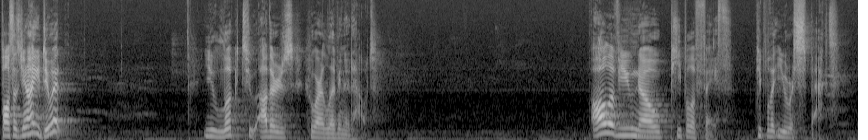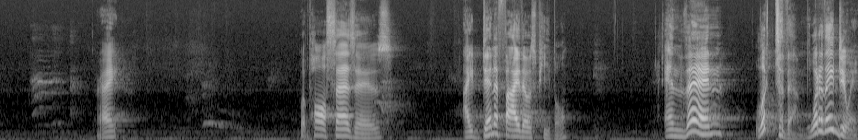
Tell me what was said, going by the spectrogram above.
Paul says, You know how you do it? You look to others who are living it out. All of you know people of faith, people that you respect. Right? What Paul says is identify those people and then look to them. What are they doing?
